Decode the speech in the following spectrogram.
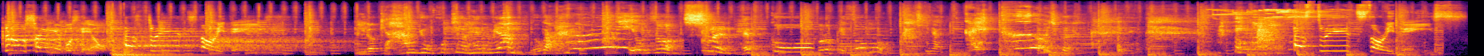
그럼 사용해보세요. 스트리트 스토리 데이즈. 이렇게 항균 코팅을 해놓으면 너가 아무리 여기서 침을 뱉고 더럽게 써도 아주 그냥 깔끔해질 거야 스토리 데이즈.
